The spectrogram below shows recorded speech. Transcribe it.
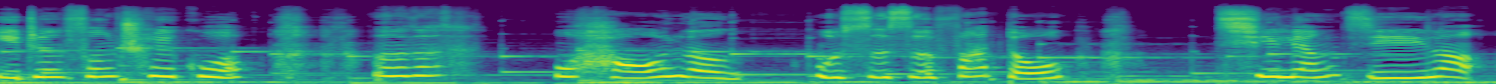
一阵风吹过，呃，我好冷，我瑟瑟发抖，凄凉极了。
